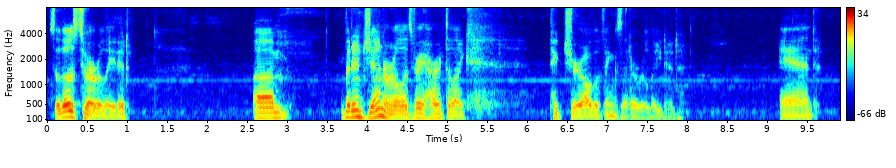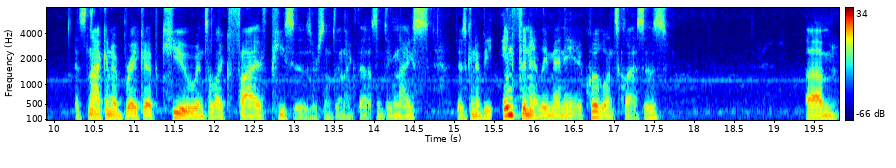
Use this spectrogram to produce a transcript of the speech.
So those two are related. Um, but in general, it's very hard to like picture all the things that are related and it's not going to break up Q into like five pieces or something like that, something nice. There's going to be infinitely many equivalence classes. Um,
